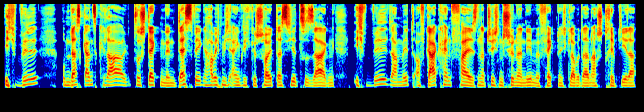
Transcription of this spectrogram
ich will, um das ganz klar zu stecken, denn deswegen habe ich mich eigentlich gescheut, das hier zu sagen. Ich will damit auf gar keinen Fall, ist natürlich ein schöner Nebeneffekt und ich glaube, danach strebt jeder,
